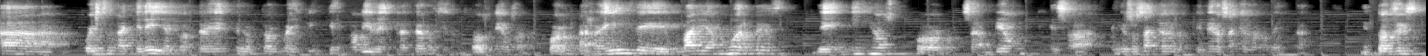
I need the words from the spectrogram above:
ha puesto una querella contra este doctor Wakefield, que no vive en Inglaterra, sino en Estados Unidos, por, a raíz de varias muertes de niños por sarampión en, en esos años, de los primeros años de los 90. Entonces,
